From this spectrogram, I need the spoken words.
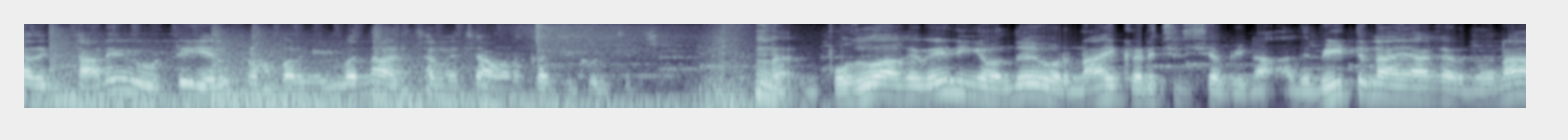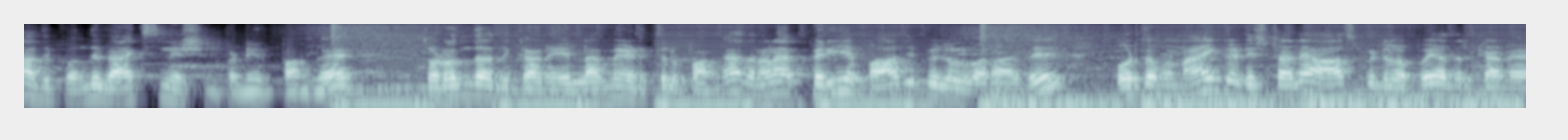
அதுக்கு தடவி விட்டு எழுப்புறான் பாருங்க இவன் தான் அடிச்சான்னு வச்சு அவனுக்கு கத்தி கொடுத்துச்சு பொதுவாகவே நீங்க வந்து ஒரு நாய் கடிச்சிருச்சு அப்படின்னா அது வீட்டு நாயாக இருந்ததுன்னா அதுக்கு வந்து வேக்சினேஷன் பண்ணியிருப்பாங்க தொடர்ந்து அதுக்கான எல்லாமே எடுத்திருப்பாங்க. அதனால பெரிய பாதிப்புகள் வராது. ஒருத்தவங்க நாய் கடிச்சிட்டாலே ஹாஸ்பிட்டலில் போய் அதற்கான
